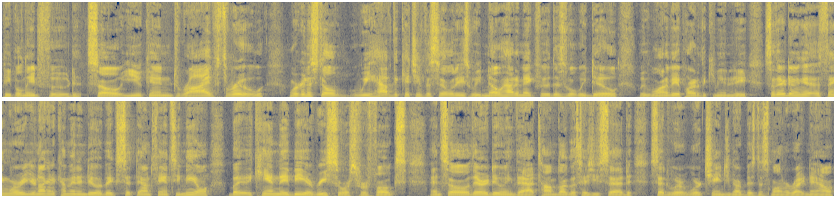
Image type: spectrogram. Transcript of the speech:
People need food. So you can drive through. We're going to still, we have the kitchen facilities. We know how to make food. This is what we do. We want to be a part of the community. So they're doing a, a thing where you're not going to come in and do a big sit down fancy meal, but can they be a resource for folks? And so they're doing that. Tom Douglas, as you said, said we're, we're changing changing our business model right now.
